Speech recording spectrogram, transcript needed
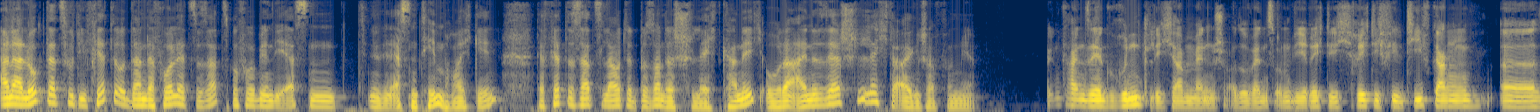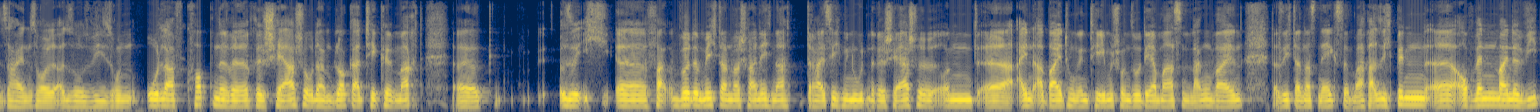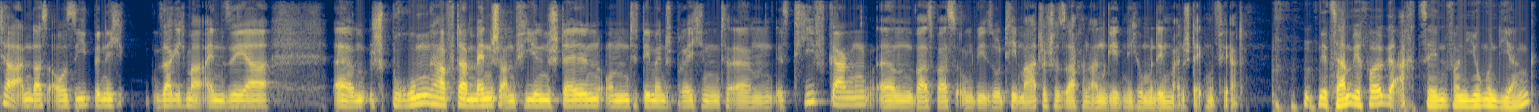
Analog dazu die vierte und dann der vorletzte Satz, bevor wir in, die ersten, in den ersten Themenbereich gehen. Der vierte Satz lautet, besonders schlecht kann ich oder eine sehr schlechte Eigenschaft von mir. Ich bin kein sehr gründlicher Mensch. Also wenn es irgendwie richtig, richtig viel Tiefgang äh, sein soll, also wie so ein Olaf Kopp eine Recherche oder einen Blogartikel macht, äh, also ich äh, würde mich dann wahrscheinlich nach 30 Minuten Recherche und äh, Einarbeitung in Themen schon so dermaßen langweilen, dass ich dann das nächste mache. Also ich bin, äh, auch wenn meine Vita anders aussieht, bin ich, sage ich mal, ein sehr ähm, sprunghafter Mensch an vielen Stellen und dementsprechend ähm, ist Tiefgang, ähm, was, was irgendwie so thematische Sachen angeht, nicht unbedingt mein Steckenpferd. Jetzt haben wir Folge 18 von Jung und Young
